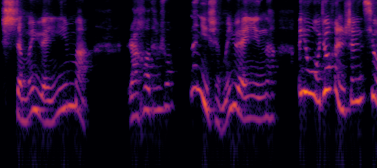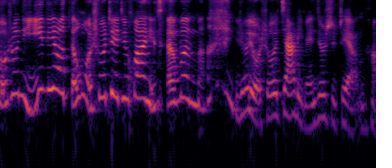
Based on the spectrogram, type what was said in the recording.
什么原因嘛？然后他说，那你什么原因呢？哎呦，我就很生气，我说你一定要等我说这句话你才问吗？你说有时候家里面就是这样哈。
